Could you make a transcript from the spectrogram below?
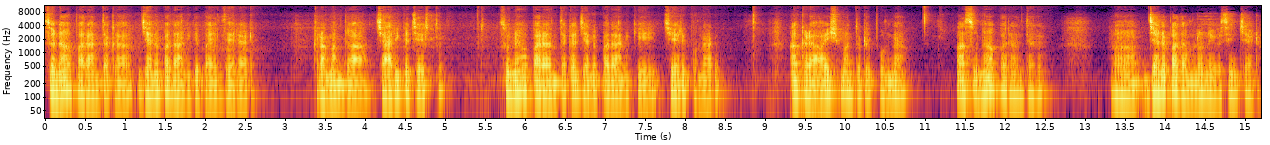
సునాపరాంతక జనపదానికి బయలుదేరాడు. క్రమంగా చారిక చేస్తూ సునాపరాంతక జనపదానికి చేరుకున్నాడు. అక్కడ ఆయుష్మంతుడు పున్న ఆ సునాపరాంతక జనపదంలో నివసించాడు.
